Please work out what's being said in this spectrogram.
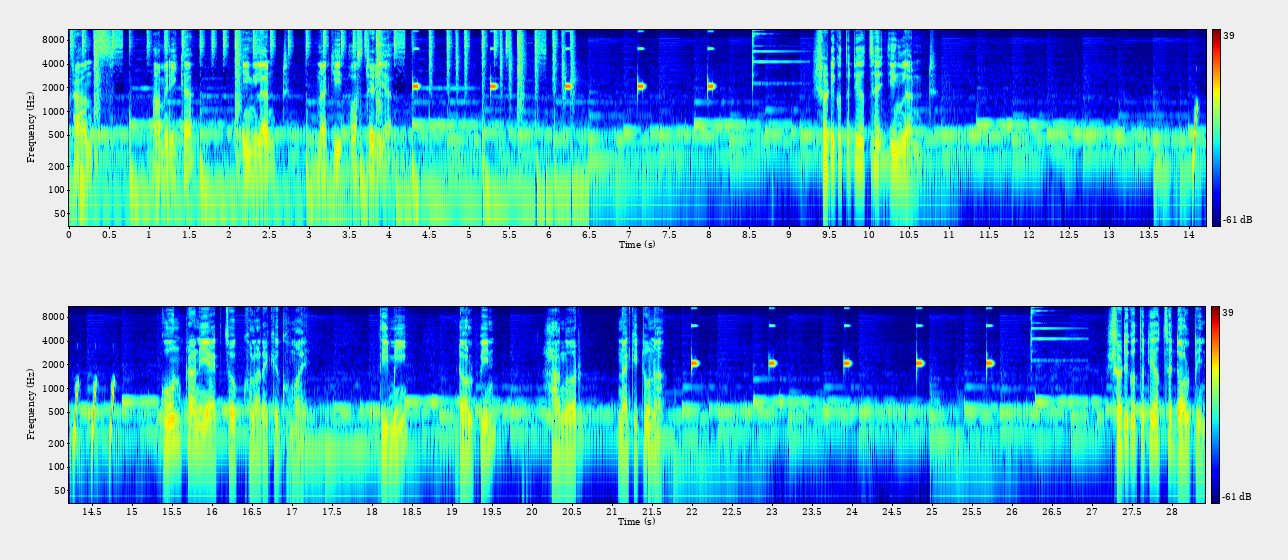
ফ্রান্স, আমেরিকা, ইংল্যান্ড নাকি অস্ট্রেলিয়া? সঠিক উত্তরটি হচ্ছে ইংল্যান্ড। কোন প্রাণী এক চোখ খোলা রেখে ঘুমায়? তিমি, ডলফিন, হাঙর নাকি টুনা? সঠিক উত্তরটি হচ্ছে ডলফিন।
